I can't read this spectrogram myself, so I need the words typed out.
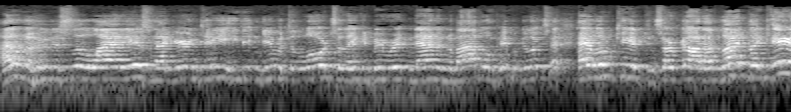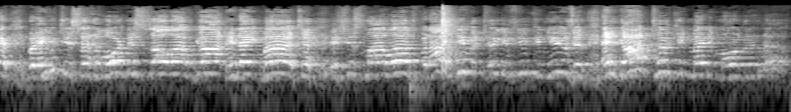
I don't know who this little lad is, and I guarantee you he didn't give it to the Lord so that he could be written down in the Bible and people could look and say, hey, a little kid can serve God. I'm glad they care. But he was just saying, Lord, this is all I've got. It ain't much. It's just my lunch, but I'll give it to you if you can use it. And God took it and made it more than enough.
